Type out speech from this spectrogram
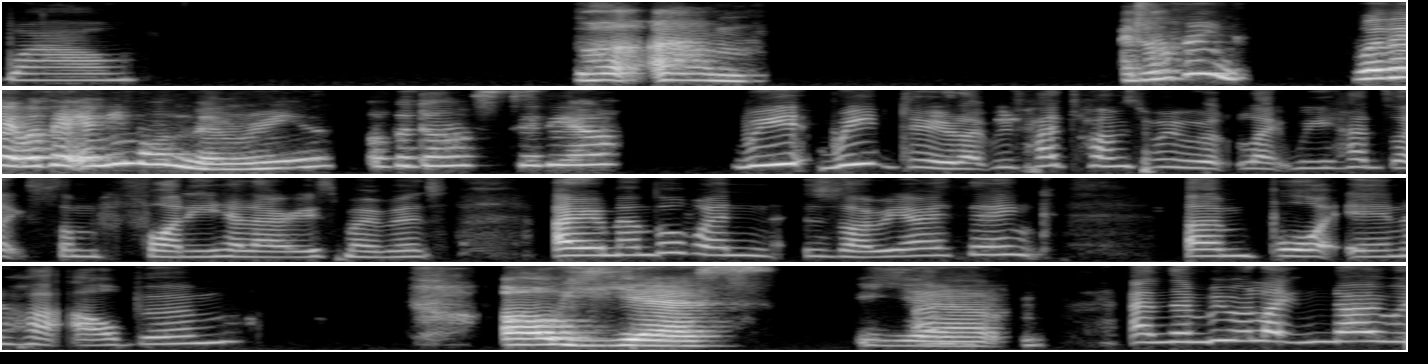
Wow. But um, I don't think were there were there any more memories of the dance studio? We we do like we've had times where we were like we had like some funny hilarious moments. I remember when Zoe I think um bought in her album Oh yes, yeah. and then we were like no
